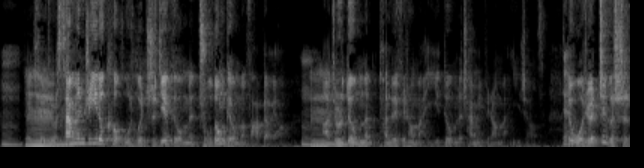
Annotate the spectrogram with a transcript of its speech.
嗯对，所以就是三分之一的客户会直接给我们主动给我们发表扬。嗯啊，就是对我们的团队非常满意，对我们的产品非常满意，这样子。对所以我觉得这个是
